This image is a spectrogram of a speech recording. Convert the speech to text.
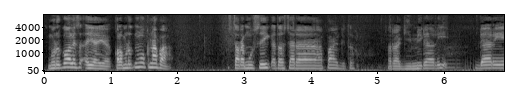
Menurutku Alisana iya iya. Kalau menurutmu kenapa? Secara musik atau secara apa gitu? Secara gimmick? dari dari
